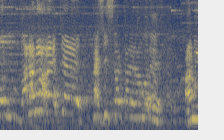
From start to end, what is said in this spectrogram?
বন্ধু বানানো হয়েছে ফ্যাসিস্ট সরকারের আমলে। আমি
